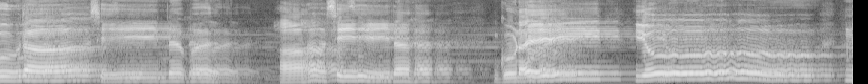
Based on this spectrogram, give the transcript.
उदासीनव आसीनः गुणैर्यो न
